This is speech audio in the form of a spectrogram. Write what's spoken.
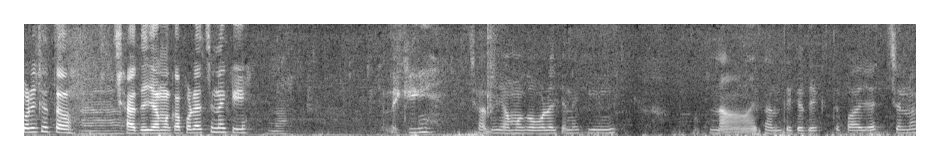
করেছে তো? হ্যাঁ। ছাদে জামা কাপড় আছে নাকি? না। দেখি ছাদে জামা কাপড় আছে নাকি? না এখান থেকে দেখতে পাওয়া যাচ্ছে না।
